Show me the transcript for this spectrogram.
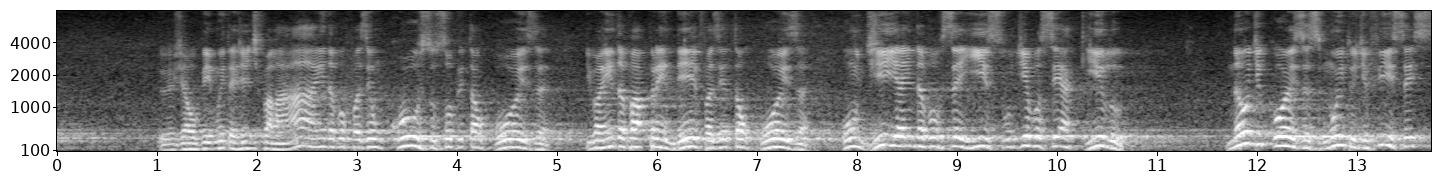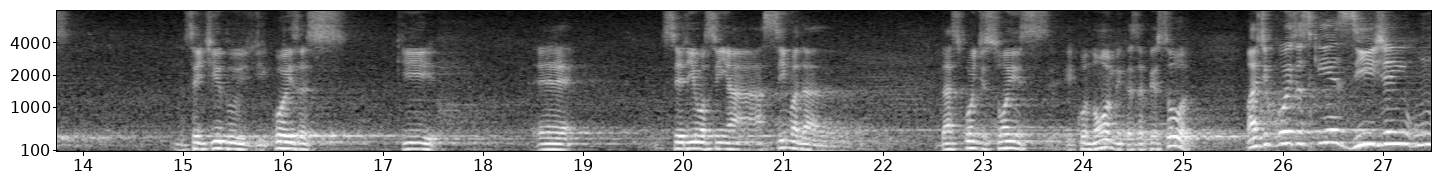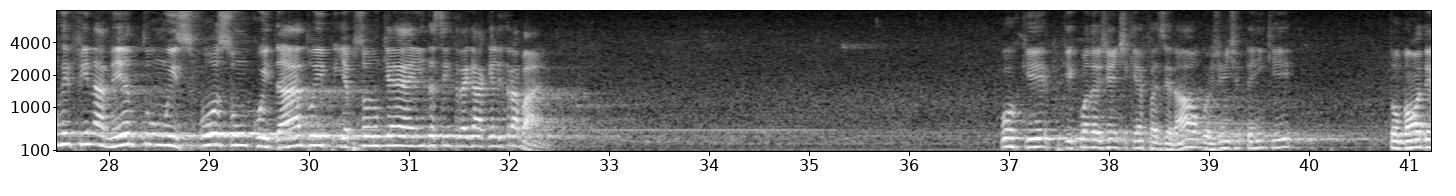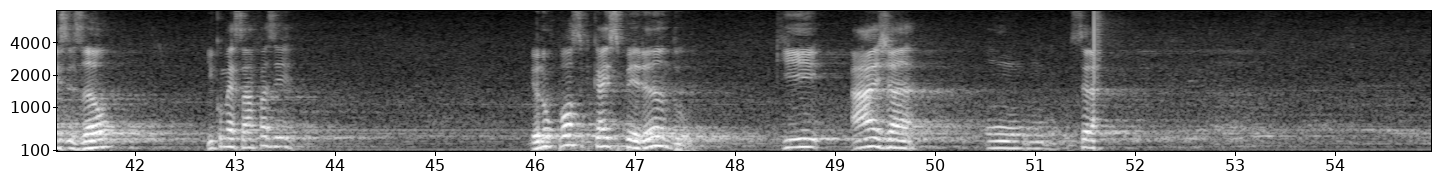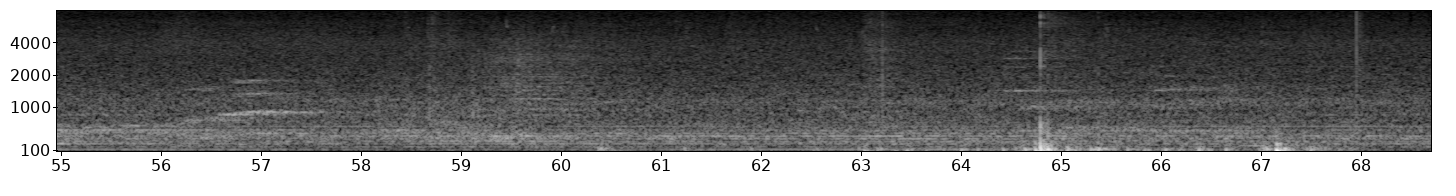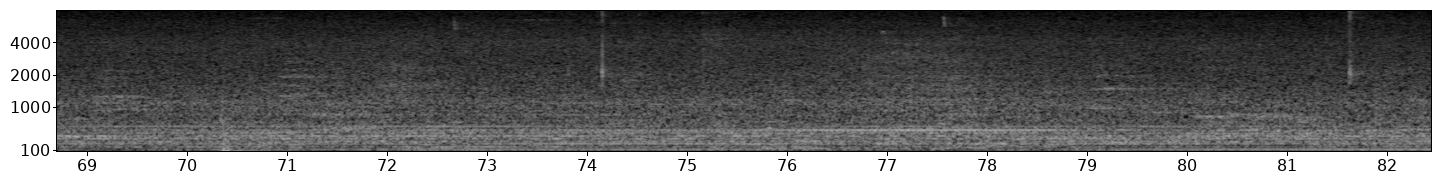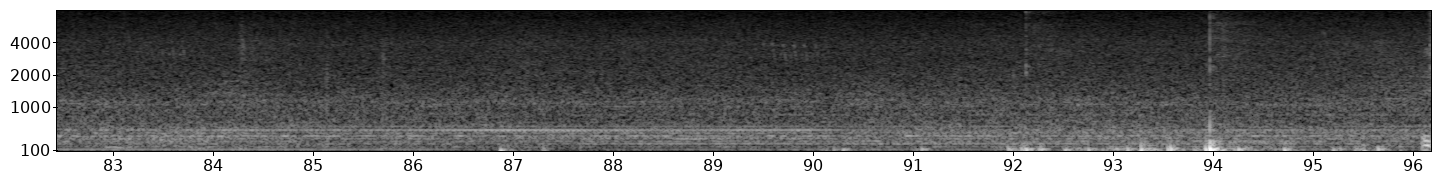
eu já ouvi muita gente falar: ah, ainda vou fazer um curso sobre tal coisa, eu ainda vou aprender a fazer tal coisa, um dia ainda vou ser isso, um dia vou ser aquilo. Não de coisas muito difíceis, no sentido de coisas que é, seriam assim acima da, das condições econômicas da pessoa, mas de coisas que exigem um refinamento, um esforço, um cuidado e, e a pessoa não quer ainda se entregar àquele trabalho. Por quê? Porque quando a gente quer fazer algo, a gente tem que tomar uma decisão e começar a fazer. Eu não posso ficar esperando que haja um, um sei lá,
